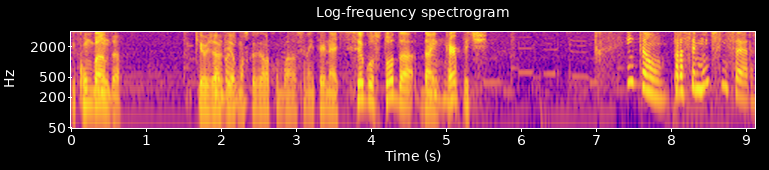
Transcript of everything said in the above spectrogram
E com banda. Que eu já Com vi banda. algumas coisas dela com banda assim na internet. Você gostou da, da Uhum. intérprete? Então, para ser muito sincera,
